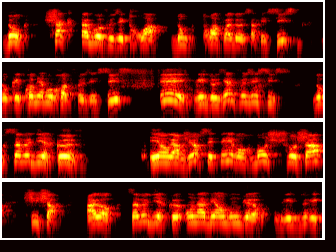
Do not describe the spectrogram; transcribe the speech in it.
Donc, chaque tableau faisait 3. Donc, 3 fois 2, ça fait 6. Donc, les premières Ruchot faisaient 6 et les deuxièmes faisaient 6. Donc, ça veut dire que, et en largeur, c'était Rorbo, Shosha, Shisha. Alors, ça veut dire qu'on avait en longueur, les deux, les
